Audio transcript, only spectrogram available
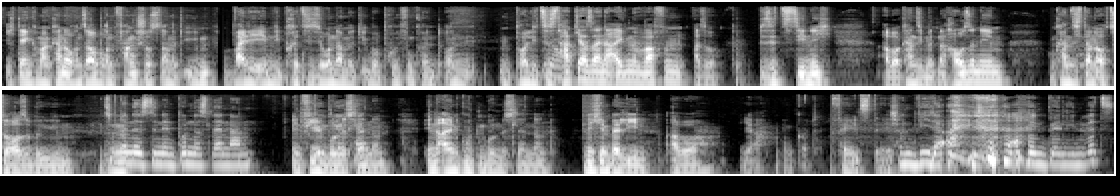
ich denke, man kann auch einen sauberen Fangschuss damit üben, weil ihr eben die Präzision damit überprüfen könnt. Und ein Polizist ja. hat ja seine eigenen Waffen, also besitzt sie nicht, aber kann sie mit nach Hause nehmen und kann sich dann auch zu Hause beüben. Zumindest in den Bundesländern. In vielen Bundesländern. In allen guten Bundesländern. Nicht in Berlin, aber ja, mein Gott, Fail State. Schon wieder ein, ein Berlin-Witz.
